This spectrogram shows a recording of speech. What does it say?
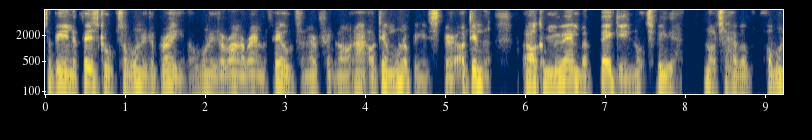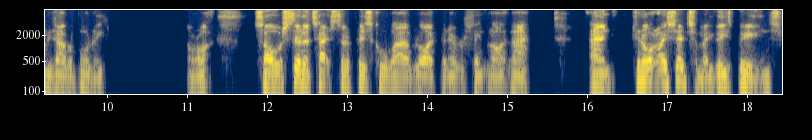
to be in the physical because I wanted to breathe. I wanted to run around the fields and everything like that. I didn't want to be in spirit. I didn't. and I can remember begging not to be, not to have a. I wanted to have a body. All right. So I was still attached to the physical way of life and everything like that. And do you know what they said to me? These beings,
